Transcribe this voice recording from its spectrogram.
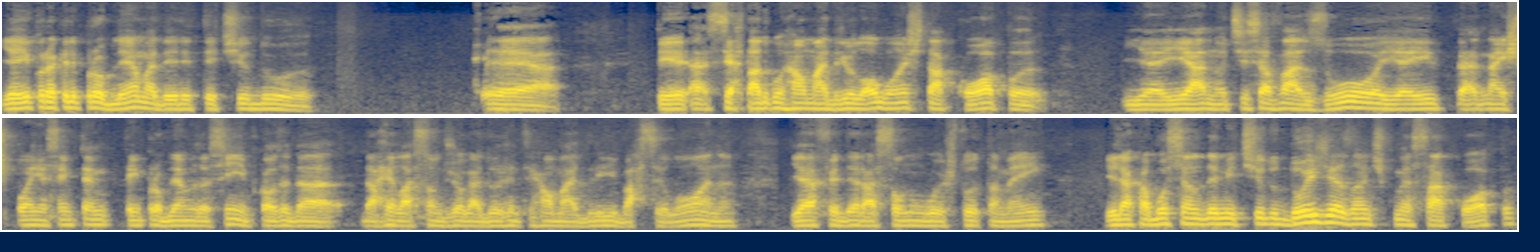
E aí, por aquele problema dele ter tido é, ter acertado com o Real Madrid logo antes da Copa, e aí a notícia vazou, e aí na Espanha sempre tem, tem problemas assim, por causa da, da relação de jogadores entre Real Madrid e Barcelona, e a federação não gostou também. Ele acabou sendo demitido dois dias antes de começar a Copa.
